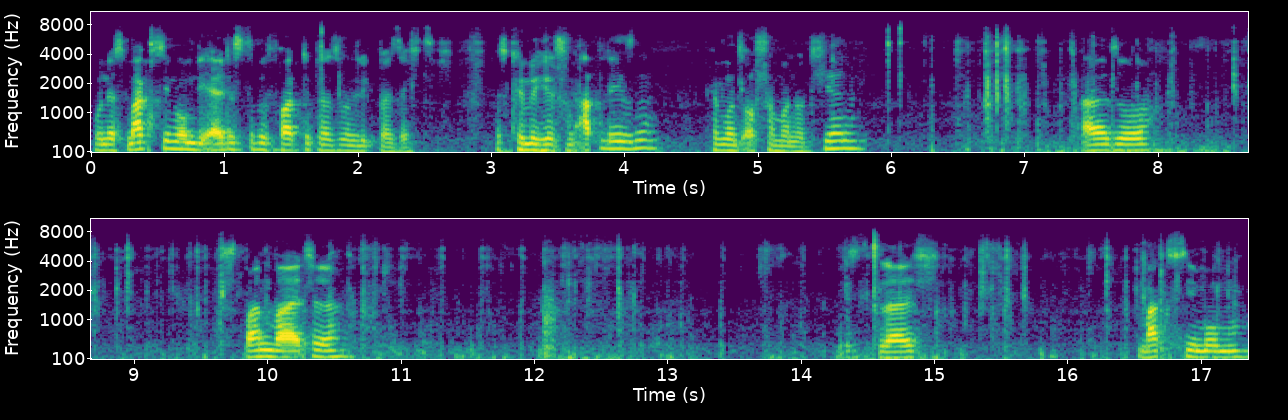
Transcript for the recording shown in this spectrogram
und das Maximum, die älteste befragte Person, liegt bei 60. Das können wir hier schon ablesen, können wir uns auch schon mal notieren. Also Spannweite gleich Maximum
